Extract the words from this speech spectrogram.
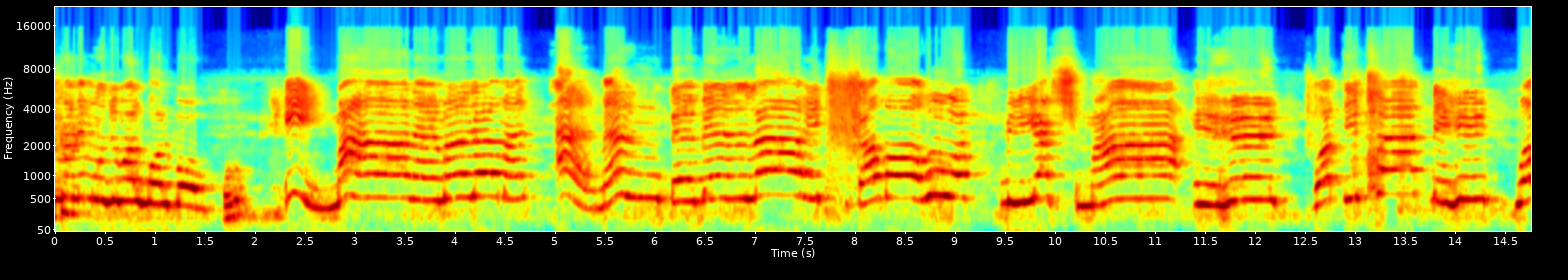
মানে মুজমাল বলব। বলো। ইমান মুজমাল আমানতু বিল্লাহি কামা হুয়া বিয়াসমাইহি ওয়া তিফাতিহি ওয়া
